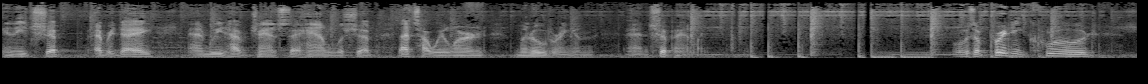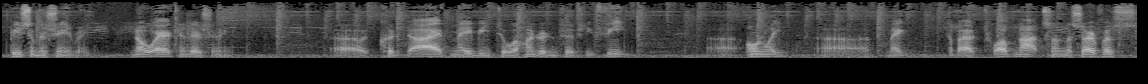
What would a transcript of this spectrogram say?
in each ship every day, and we'd have a chance to handle the ship. That's how we learned maneuvering and, and ship handling. It was a pretty crude piece of machinery. No air conditioning. Uh, could dive maybe to 150 feet uh, only. Uh, make about 12 knots on the surface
